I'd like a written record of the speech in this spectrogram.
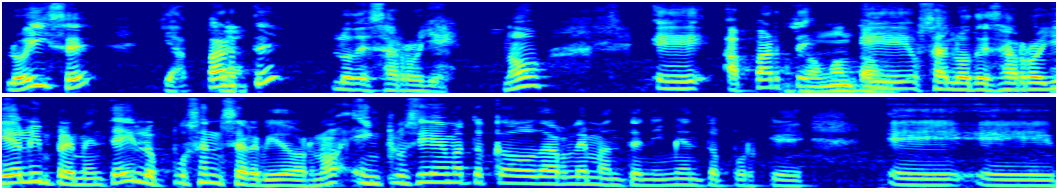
lo hice y aparte lo desarrollé, ¿no? Eh, aparte, sea, eh, o sea, lo desarrollé, lo implementé y lo puse en servidor, ¿no? E inclusive me ha tocado darle mantenimiento porque eh,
